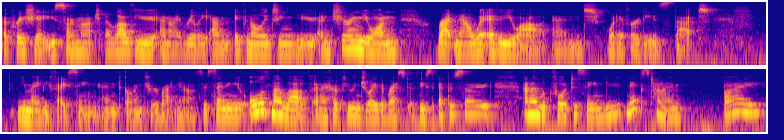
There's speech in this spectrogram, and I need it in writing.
appreciate you so much. I love you and I really am acknowledging you and cheering you on right now, wherever you are and whatever it is that you may be facing and going through right now. So, sending you all of my love, and I hope you enjoy the rest of this episode. And I look forward to seeing you next time. Bye.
